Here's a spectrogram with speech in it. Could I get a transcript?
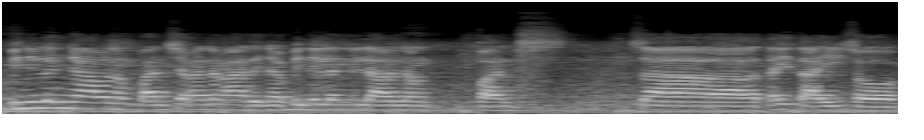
binilan niya ako ng pants, siya ng ari niya, binilan nila ako ng pants sa Taytay. So,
